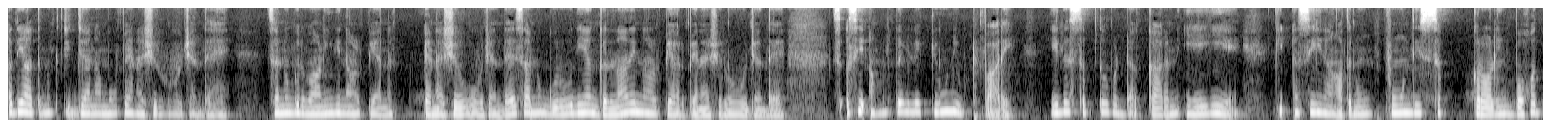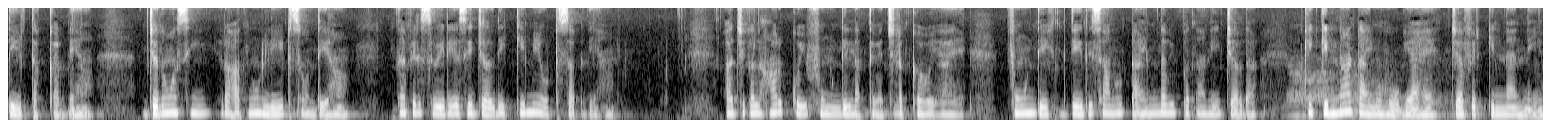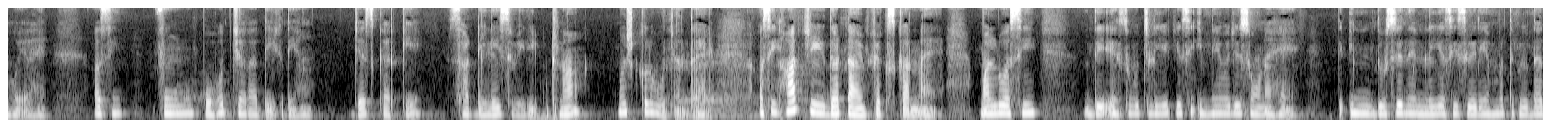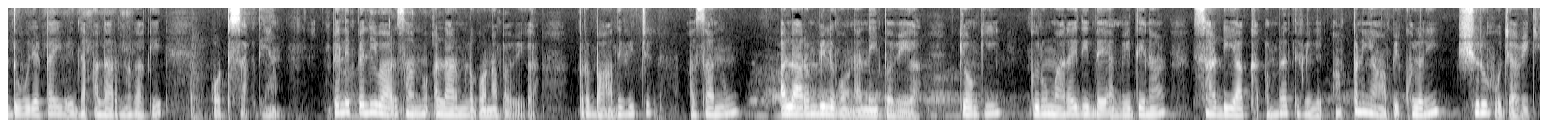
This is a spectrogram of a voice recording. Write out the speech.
ਅਧਿਆਤਮਿਕ ਚੀਜ਼ਾਂ ਨਾਲ ਮੋਹ ਪੈਣਾ ਸ਼ੁਰੂ ਹੋ ਜਾਂਦਾ ਹੈ। ਸਾਨੂੰ ਗੁਰਬਾਣੀ ਦੇ ਨਾਲ ਪਿਆਰ ਪੈਣਾ ਸ਼ੁਰੂ ਹੋ ਜਾਂਦਾ ਹੈ। ਸਾਨੂੰ ਗੁਰੂ ਦੀਆਂ ਗੱਲਾਂ ਦੇ ਨਾਲ ਪਿਆਰ ਪੈਣਾ ਸ਼ੁਰੂ ਹੋ ਜਾਂਦਾ ਹੈ। ਅਸੀਂ ਅੰਮ੍ਰਿਤ ਵੇਲੇ ਕਿਉਂ ਨਹੀਂ ਉੱਠ ਪਾ ਰਹੇ? ਇਹਦਾ ਸਭ ਤੋਂ ਵੱਡਾ ਕਾਰਨ ਇਹ ਹੀ ਹੈ ਕਿ ਅਸੀਂ ਰਾਤ ਨੂੰ ਫੋਨ ਦੀ ਸਕਰੋਲਿੰਗ ਬਹੁਤ ਦੇਰ ਤੱਕ ਕਰਦੇ ਹਾਂ। ਜਦੋਂ ਅਸੀਂ ਰਾਤ ਨੂੰ ਲੇਟ ਸੌਂਦੇ ਹਾਂ, ਤਾਂ ਫਿਰ ਸਵੇਰੇ ਅਸੀਂ ਜਲਦੀ ਕਿਵੇਂ ਉੱਠ ਸਕਦੇ ਹਾਂ? ਅੱਜ ਕੱਲ ਹਰ ਕੋਈ ਫੋਨ ਦੀ ਲੱਤ ਵਿੱਚ ਲੱਗਾ ਹੋਇਆ ਹੈ। ਫੋਨ ਦੇਖਦੇ ਦੇਖਦੇ ਸਾਨੂੰ ਟਾਈਮ ਦਾ ਵੀ ਪਤਾ ਨਹੀਂ ਚੱਲਦਾ। ਕਿ ਕਿੰਨਾ ਟਾਈਮ ਹੋ ਗਿਆ ਹੈ ਜਾਂ ਫਿਰ ਕਿੰਨਾ ਨਹੀਂ ਹੋਇਆ ਹੈ। ਅਸੀਂ ਫੋਨ ਨੂੰ ਬਹੁਤ ਜ਼ਿਆਦਾ ਦੇਖਦੇ ਹਾਂ। ਜਿਸ ਕਰਕੇ ਸਾਡੇ ਲਈ ਸਵੇਰੇ ਉੱਠਣਾ ਮੁਸ਼ਕਲ ਹੋ ਜਾਂਦਾ ਹੈ। ਅਸੀਂ ਹਰ ਚੀਜ਼ ਦਾ ਟਾਈਮ ਫਿਕਸ ਕਰਨਾ ਹੈ। ਮੰਨ ਲਓ ਅਸੀਂ ਦੇ ਸੋਚ ਲਈਏ ਕਿ ਅਸੀਂ ਇੰਨੇ ਵਜੇ ਸੌਣਾ ਹੈ ਤੇ ਇਨ ਦੂਸਰੇ ਦਿਨ ਲਈ ਅਸੀਂ ਸਵੇਰੇ ਅੰਮ੍ਰਿਤ ਵੇਲੇ ਦਾ 2 ਜਾਂ 2:30 ਵਜੇ ਦਾ ਅਲਾਰਮ ਲਗਾ ਕੇ ਉੱਠ ਸਕਦੇ ਹਾਂ। ਪਹਿਲੇ ਪਹਿਲੀ ਵਾਰ ਸਾਨੂੰ ਅਲਾਰਮ ਲਗਾਉਣਾ ਪਵੇਗਾ। ਪਰ ਬਾਅਦ ਵਿੱਚ ਸਾਨੂੰ ਅਲਾਰਮ ਵੀ ਲਗਾਉਣਾ ਨਹੀਂ ਪਵੇਗਾ, ਕਿਉਂਕਿ ਗੁਰੂ ਮਹਾਰਾਜ ਦੀ ਦਇਆ ਮੇਰੇ ਦੇ ਨਾਲ ਸਾਡੀ ਅੱਖ ਅੰਮ੍ਰਿਤ ਵੇਲੇ ਆਪਣੇ ਆਪ ਹੀ ਖੁੱਲਣੀ ਸ਼ੁਰੂ ਹੋ ਜਾਵੇਗੀ।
